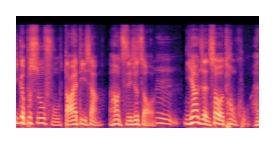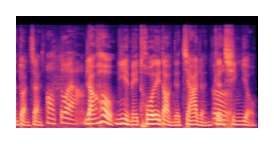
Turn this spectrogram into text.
一个不舒服倒在地上，然后直接就走了。嗯，你要忍受的痛苦很短暂。哦，对啊。然后你也没拖累到你的家人跟亲友。嗯、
